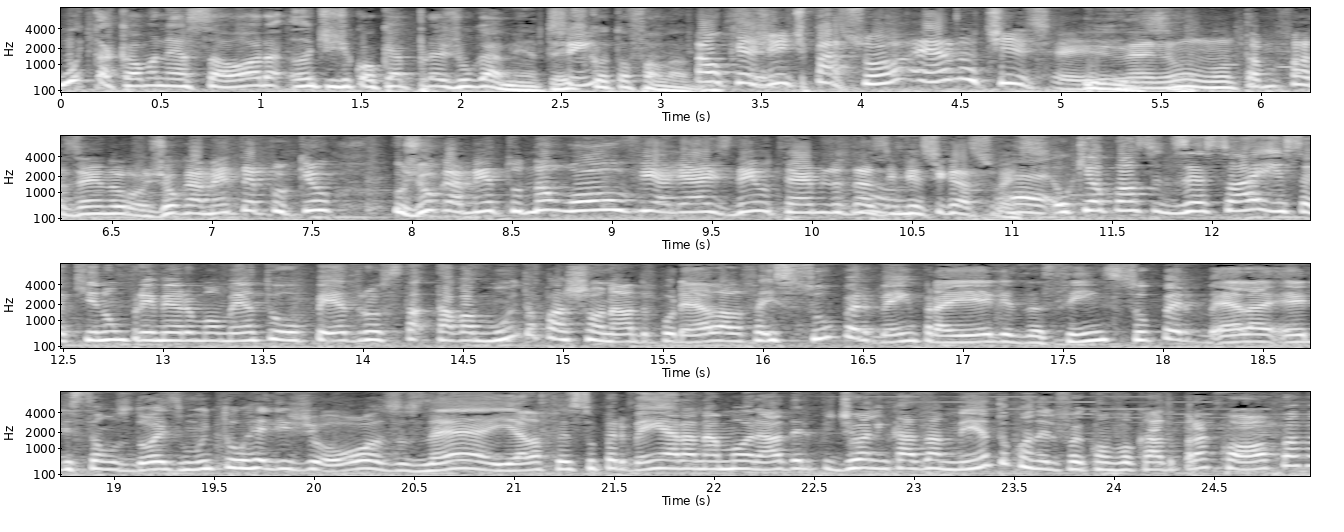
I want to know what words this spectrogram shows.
muita calma nessa hora, antes de qualquer pré-julgamento. É isso que eu tô falando. Ah, o que a gente passou é a notícia. Isso. né? Não estamos fazendo julgamento, é porque o, o julgamento não houve, aliás, nem o término das investigações. É, o que eu posso dizer só é isso aqui num primeiro momento o Pedro estava muito apaixonado por ela, ela fez super bem pra eles assim, super, ela, eles são os dois muito religiosos, né? E ela fez super bem, era namorada, ele pediu ela em casamento quando ele foi convocado pra Copa.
